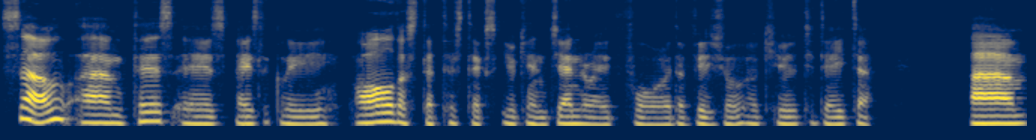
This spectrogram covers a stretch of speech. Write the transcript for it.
So um, this is basically all the statistics you can generate for the visual acuity data. Um,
